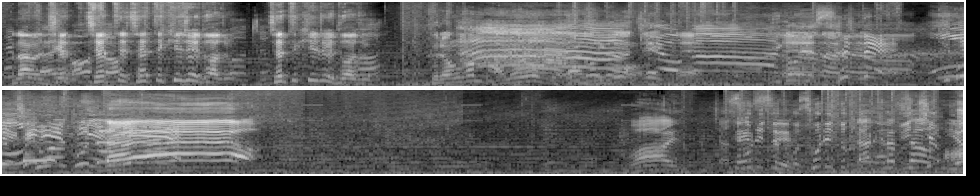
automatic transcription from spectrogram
그 다음에 야, Z, 이거 Z, Z 킬조이 도와줘 Z 킬조이 도와줘 그런 건 반응을 못 하시고 네. 이거는 아직. 근데 근데 근데 그거 나 와, 자, 소리. 듣고 소리 듣고 낙하산. 위치. 야! 야!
